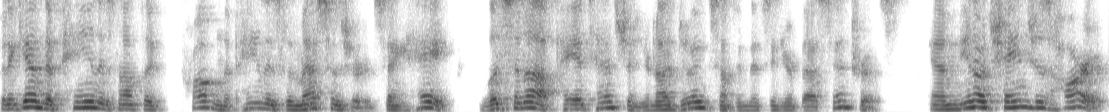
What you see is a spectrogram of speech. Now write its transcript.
But again, the pain is not the problem. The pain is the messenger. It's saying, hey, listen up, pay attention. You're not doing something that's in your best interest. And, you know, change is hard.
